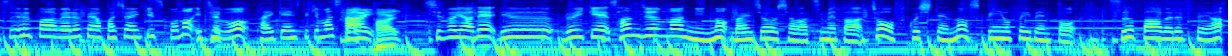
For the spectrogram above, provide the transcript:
スーパーウェルフェアファッションエキスポの一部を体験してきました、はい、渋谷で累計30万人の来場者を集めた超福祉展のスピンオフイベントスーパーウェルフェアフ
